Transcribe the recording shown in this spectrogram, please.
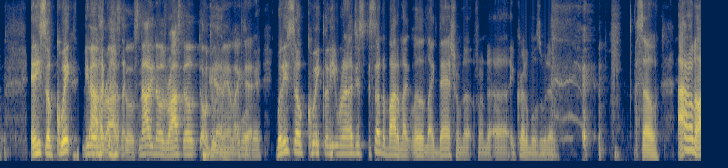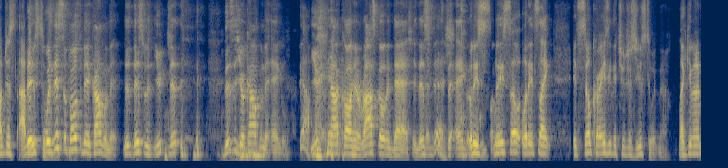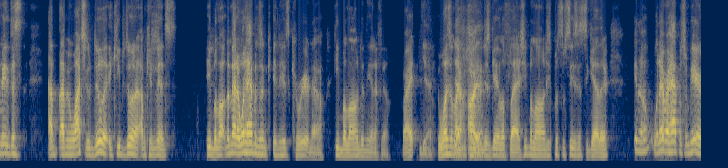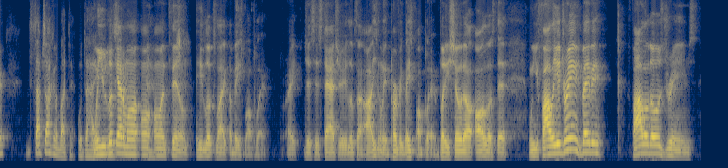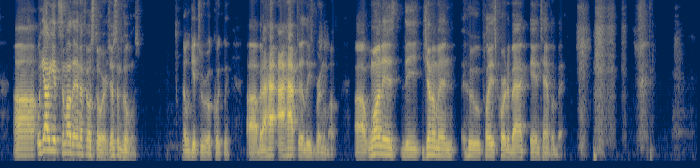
And he's so quick, you know, Not like, Roscoe, snotty nose Roscoe. Don't do Yeah, a man like come on, that. man. But he's so quick when he runs, just something about him, like little like dash from the from the uh Incredibles or whatever. so I don't know. I'm just I'm This- used to was it. this supposed to be a compliment? This, this was you. This, this is your compliment angle. Yeah. You now called him Roscoe and Dash, and this And is the angle. But he's but he's so but it's like it's so crazy that you're just used to it now. Like you know what I mean? It just I've, I've been watching him do it. He keeps doing it. I'm convinced he belonged. No matter what happens in, in his career now, he belonged in the NFL. Right? yeah. It wasn't like Yeah. he oh, came Oh, yeah. and just gave a flash. He belonged. He's put some seasons together. You know, whatever happens from here, stop talking about that with the hype. When you look at him on, on on film, he looks like a baseball player, right? Just his stature, he looks like oh, he's gonna be a perfect baseball player. But he showed all, all of us that when you follow your dreams, baby, follow those dreams. Uh, we got to get some other NFL stories. There's some good ones that we'll get to real quickly. Uh, but I, ha- I have to at least bring them up. Uh, one is the gentleman who plays quarterback in Tampa Bay.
